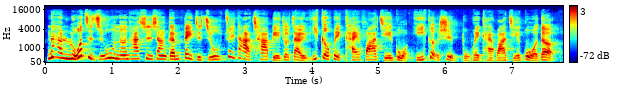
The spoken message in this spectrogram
那裸子植物呢，它事实上跟被子植物最大的差别就在于一个会开花结果，一个是不会开花结果的。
